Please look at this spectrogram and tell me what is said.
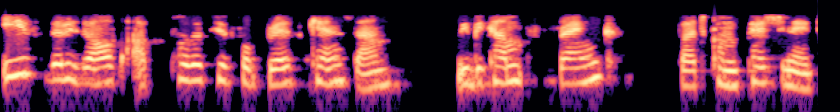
If the results are positive for breast cancer, we become frank but compassionate.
